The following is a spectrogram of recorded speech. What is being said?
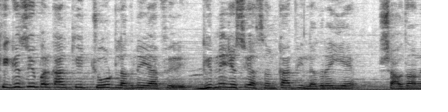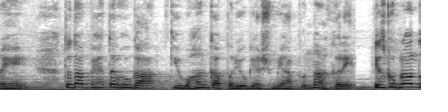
कि किसी प्रकार की चोट लगने या फिर गिरने जैसी आशंका भी लग रही है, सावधान रहें। तथा बेहतर होगा कि वाहन का प्रयोग यश में आप ना करें। इसके उपरांत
